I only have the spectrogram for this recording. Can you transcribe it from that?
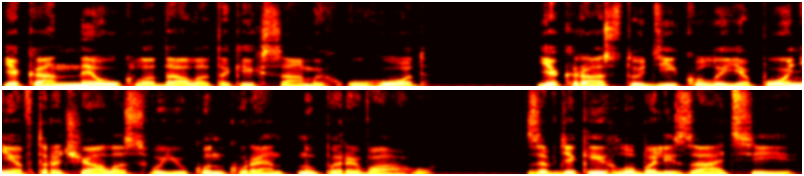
яка не укладала таких самих угод, якраз тоді, коли Японія втрачала свою конкурентну перевагу. Завдяки глобалізації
